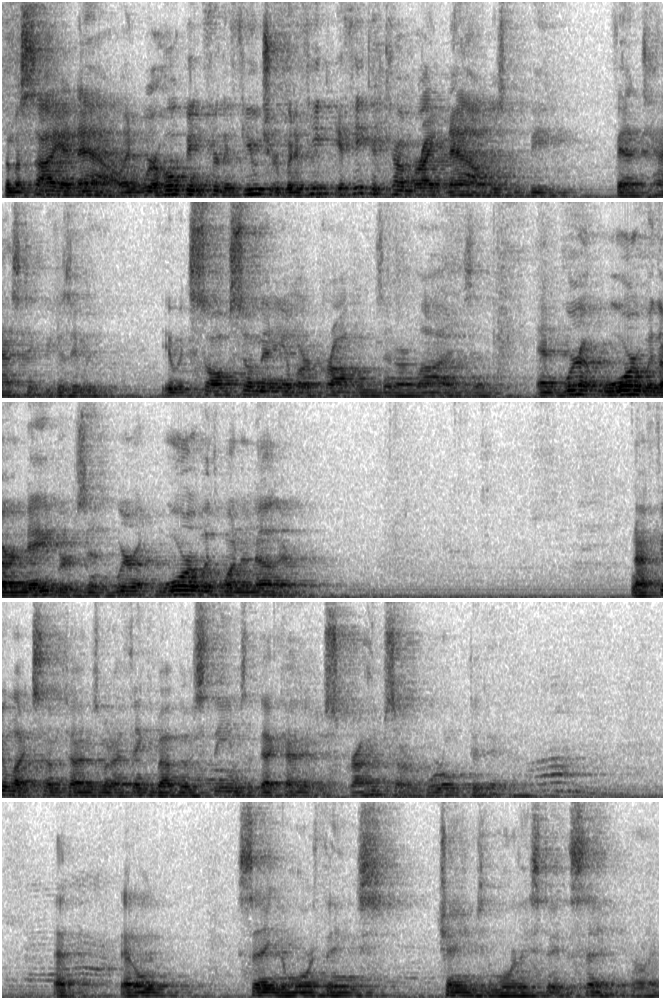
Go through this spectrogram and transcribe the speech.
the Messiah now, and we're hoping for the future, but if he, if he could come right now, this would be fantastic because it would it would solve so many of our problems in our lives. And, and we're at war with our neighbors, and we're at war with one another. And I feel like sometimes when I think about those themes, that that kind of describes our world today. That, that old saying, the more things change, the more they stay the same, right?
